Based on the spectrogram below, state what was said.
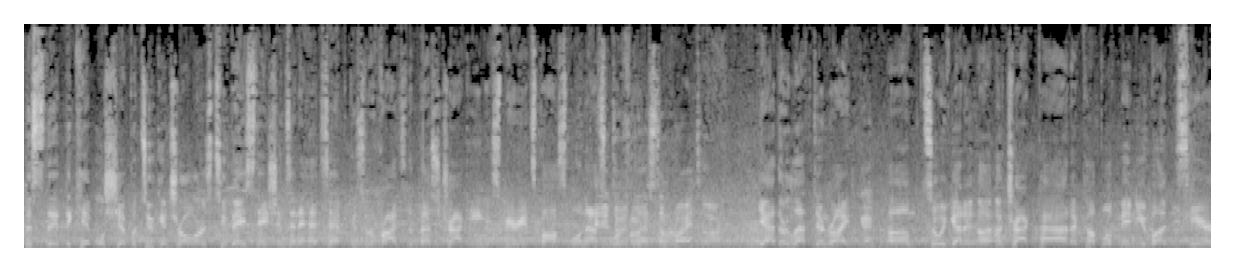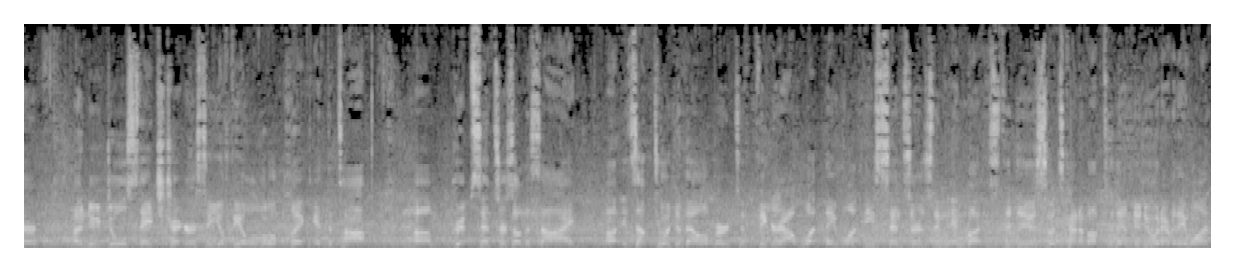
this, the, the, kit will ship with two controllers, two base stations, and a headset because it provides the best tracking experience possible. And that's what we're it left focused and right? Or? Yeah, they're left and right. Okay. Um, so we've got a, a, trackpad, a couple of menu buttons here, a new dual stage trigger, so you'll feel a little click at the top. Um, grip sensors on the side. Uh, it's up to a developer to figure out what they want these sensors and, and, buttons to do, so it's kind of up to them to do whatever they want.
